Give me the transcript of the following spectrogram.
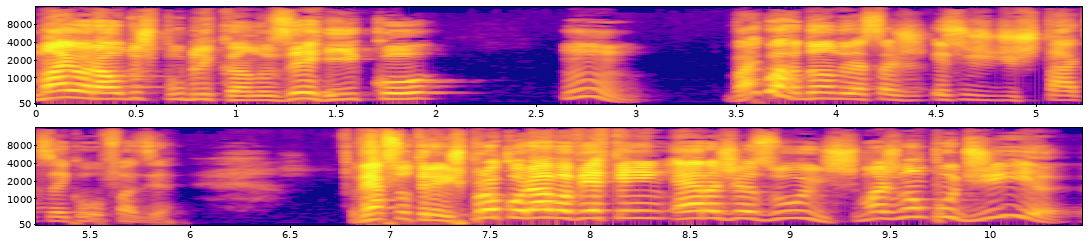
maioral dos publicanos e rico, hum, vai guardando essas, esses destaques aí que eu vou fazer. Verso 3: procurava ver quem era Jesus, mas não podia,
